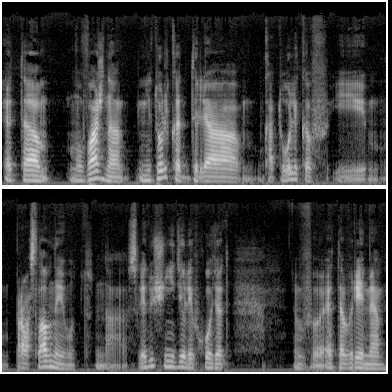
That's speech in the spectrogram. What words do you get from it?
это важно не только для католиков и православные вот на следующей неделе входят в это время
